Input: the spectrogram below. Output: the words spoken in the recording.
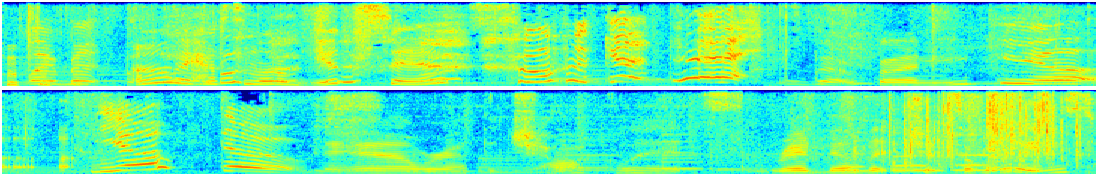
Oh, they have some little gift sets. Look at that. Is that funny? Yeah. Do. Now we're at the chocolates. Red velvet chips ahoy's.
